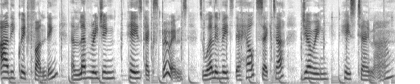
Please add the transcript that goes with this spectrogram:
adequate funding, and leveraging his experience to elevate the health sector during his tenure.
